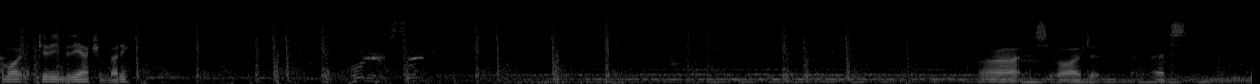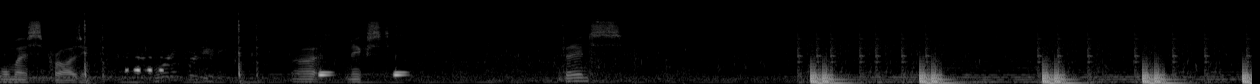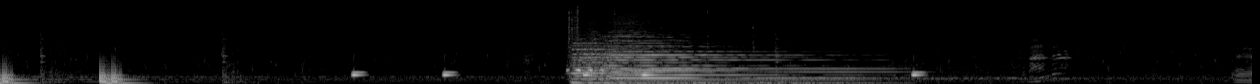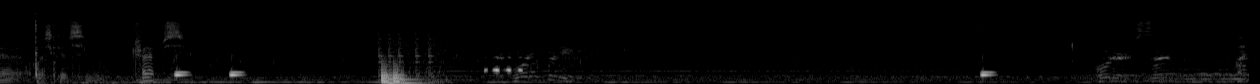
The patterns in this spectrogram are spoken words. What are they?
Come on, get into the action, buddy. Orders, sir. Alright, survived it. That's almost surprising. Reporting for duty. Alright, next. Fence.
